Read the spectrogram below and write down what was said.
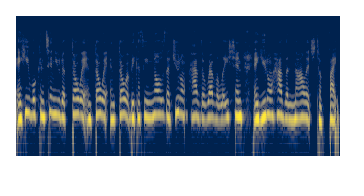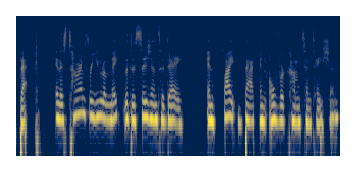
And he will continue to throw it and throw it and throw it because he knows that you don't have the revelation and you don't have the knowledge to fight back. And it's time for you to make the decision today and fight back and overcome temptation.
